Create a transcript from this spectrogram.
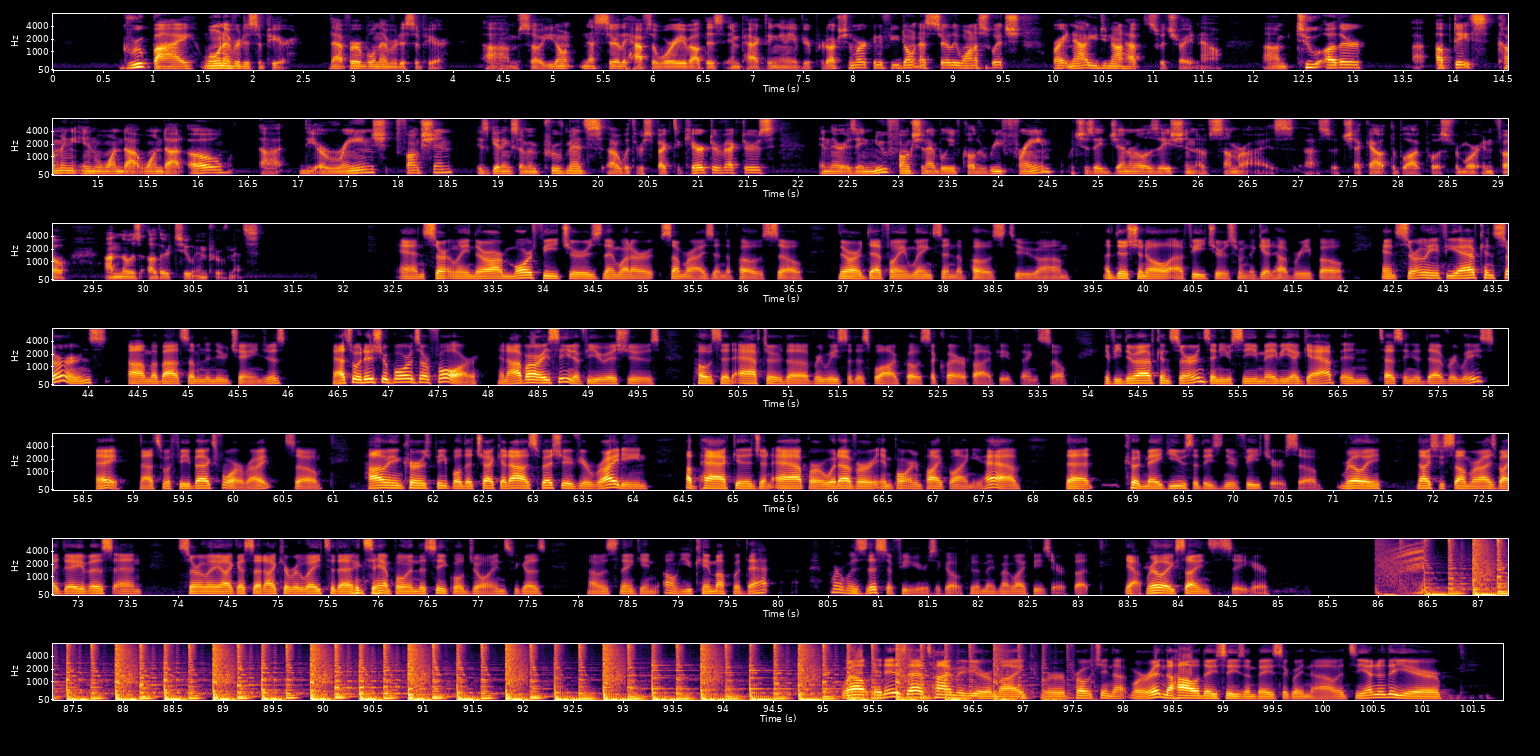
group by won't ever disappear. That verb will never disappear. Um, so you don't necessarily have to worry about this impacting any of your production work. And if you don't necessarily want to switch right now, you do not have to switch right now. Um, two other uh, updates coming in 1.1.0. Uh, the arrange function is getting some improvements uh, with respect to character vectors. And there is a new function, I believe, called reframe, which is a generalization of summarize. Uh, so check out the blog post for more info on those other two improvements. And certainly there are more features than what are summarized in the post. So there are definitely links in the post to um, additional uh, features from the GitHub repo. And certainly if you have concerns um, about some of the new changes, that's what issue boards are for. And I've already seen a few issues posted after the release of this blog post to clarify a few things. So if you do have concerns and you see maybe a gap in testing the dev release, hey, that's what feedback's for, right? So highly encourage people to check it out, especially if you're writing a package, an app, or whatever important pipeline you have that could make use of these new features. So really nicely summarized by Davis and certainly, like I said, I could relate to that example in the SQL joins because I was thinking, oh, you came up with that? Where was this a few years ago? Could have made my life easier. But yeah, really exciting to see here. Well, it is that time of year, Mike. We're approaching that. We're in the holiday season basically now. It's the end of the year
